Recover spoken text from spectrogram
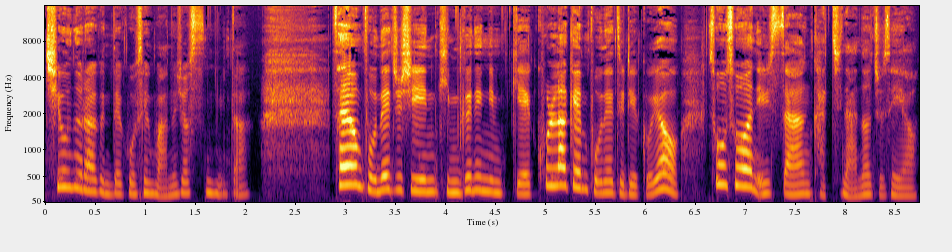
치우느라 근데 고생 많으셨습니다. 사연 보내주신 김근희님께 콜라겐 보내드리고요. 소소한 일상 같이 나눠주세요.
